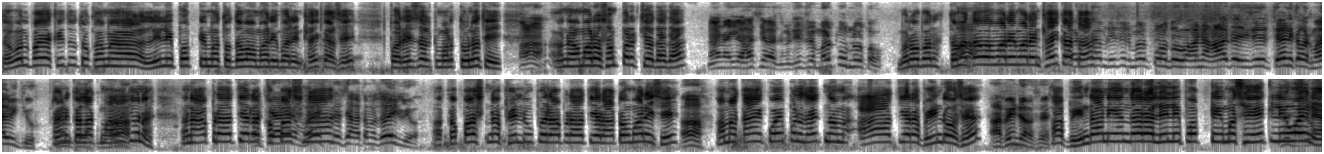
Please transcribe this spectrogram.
ધવલભાઈએ કીધું હતું કે અમે આ લીલી પોપટીમાં તો દવા મારી મારીને ઠેકા છે પણ રિઝલ્ટ મળતું નથી. અને અમારો સંપર્ક થયો દાદા. ના ના એ સાચી વાત રિઝલ્ટ મળતું જ નહોતું. બરોબર? તમે તો અમારે મારે મારીને હતા? રિઝલ્ટ મળતું નહોતું. અને આજે રિઝલ્ટ ત્રણ કલાકમાં આવી ગયું. ત્રણ કલાકમાં આવી ગયું ને? અને આપણે અત્યારે કપાસના તમે જોઈ લ્યો. કપાસના ફિલ્ડ ઉપર આપણે અત્યારે આટો મારી છે. આમાં કાંઈ કોઈ પણ જાતનો આ અત્યારે ભીંડો છે. આ ભીંડો છે. આ ભીંડાની અંદર લીલી પોપટી મસી એટલી હોય ને.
